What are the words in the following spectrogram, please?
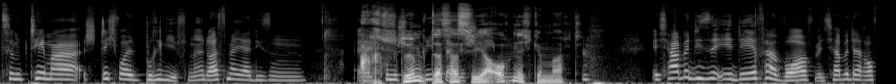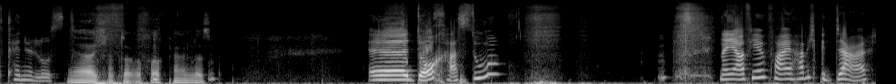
Zum Thema Stichwort Brief, ne? Du hast mir ja diesen. Äh, Ach, stimmt, Brief das da hast du ja auch nicht gemacht. Ich habe diese Idee verworfen. Ich habe darauf keine Lust. Ja, ich habe darauf auch keine Lust. Äh, doch, hast du? Naja, auf jeden Fall habe ich gedacht,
